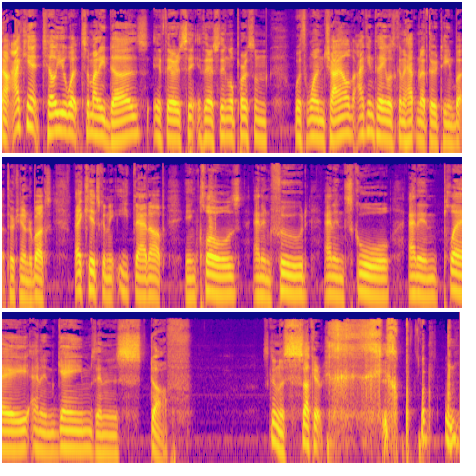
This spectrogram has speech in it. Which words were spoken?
Now, I can't tell you what somebody does if they're if they're a single person with one child. I can tell you what's going to happen at 13 but 1300 bucks. That kid's going to eat that up in clothes and in food and in school and in play and in games and in stuff. It's going to suck it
